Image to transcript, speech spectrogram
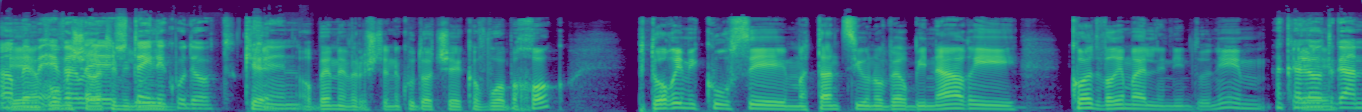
הרבה מעבר לשתי למילואים. נקודות. כן, כן, הרבה מעבר לשתי נקודות שקבוע בחוק. פטורים מקורסים, מתן ציון עובר בינארי, כל הדברים האלה נידונים. הקלות אה, גם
